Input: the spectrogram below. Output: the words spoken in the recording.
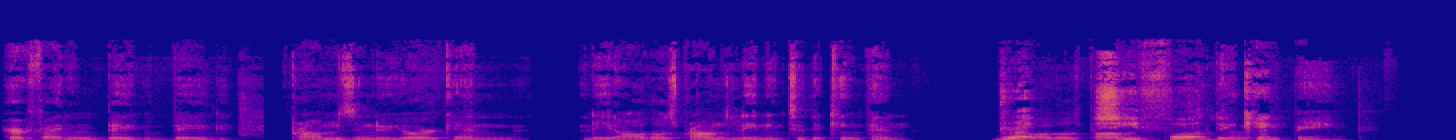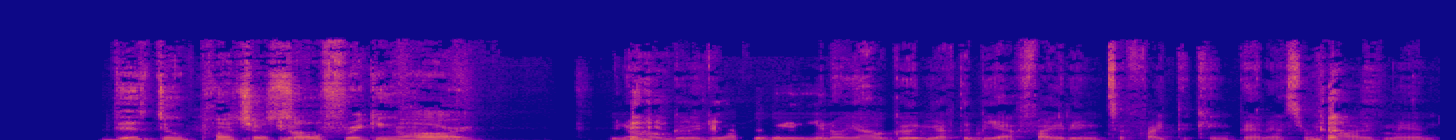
her fighting big big problems in new york and lead all those problems leading to the kingpin. Bro all those problems she fought the kingpin. kingpin. this dude punched her you so know, freaking hard you know how good you have to be. You know how good you have to be at fighting to fight the kingpin and survive, man.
